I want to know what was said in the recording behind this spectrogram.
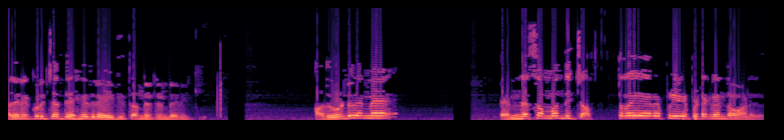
അതിനെക്കുറിച്ച് അദ്ദേഹം ഇതിൽ എഴുതി തന്നിട്ടുണ്ട് എനിക്ക്. അതുകൊണ്ട് തന്നെ എന്നെ സംബന്ധിച്ച് അത്രയേറെ പ്രിയപ്പെട്ട ഗ്രന്ഥമാണിത്.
